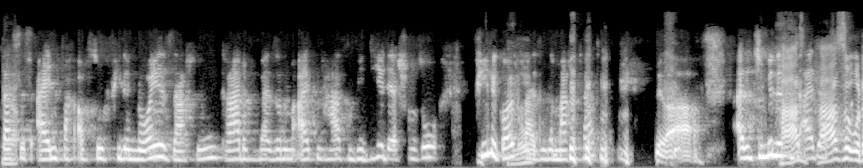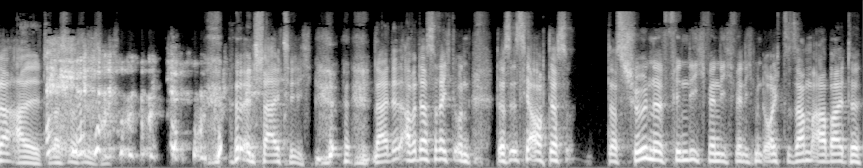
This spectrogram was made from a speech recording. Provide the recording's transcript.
dass ja. es einfach auch so viele neue Sachen, gerade bei so einem alten Hasen wie dir, der schon so viele Golfreisen gemacht hat. ja, also zumindest Hase, Alter. Hase oder alt? Was, was ist Entscheide ich. Nein, aber das recht. Und das ist ja auch das, das Schöne, finde ich, wenn ich, wenn ich mit euch zusammenarbeite.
